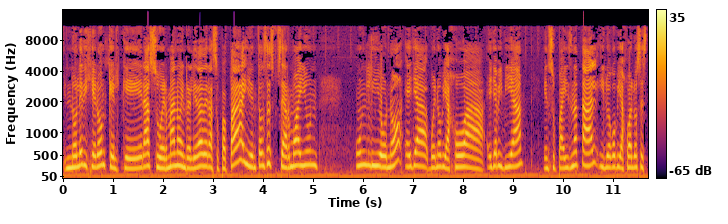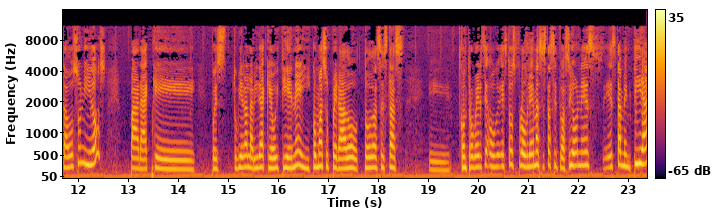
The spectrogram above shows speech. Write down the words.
no le dijeron que el que era su hermano en realidad era su papá y entonces se armó ahí un un lío, ¿no? Ella, bueno, viajó a, ella vivía en su país natal y luego viajó a los Estados Unidos para que pues tuviera la vida que hoy tiene y cómo ha superado todas estas eh, controversias o estos problemas, estas situaciones, esta mentira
